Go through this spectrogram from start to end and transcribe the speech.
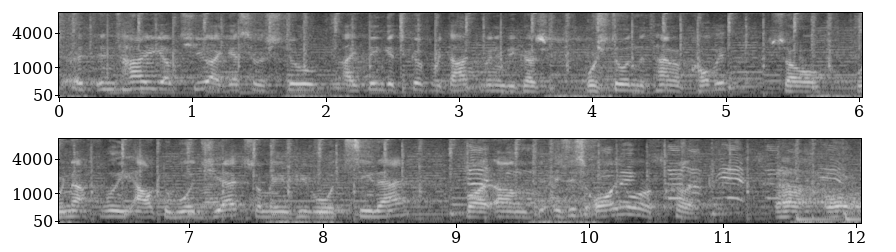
It's, it's entirely up to you. I guess we're still, I think it's good for documenting because we're still in the time of COVID. So we're not fully out the woods yet. So maybe people would see that. But um, is this oil or acrylic? Uh, oil.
